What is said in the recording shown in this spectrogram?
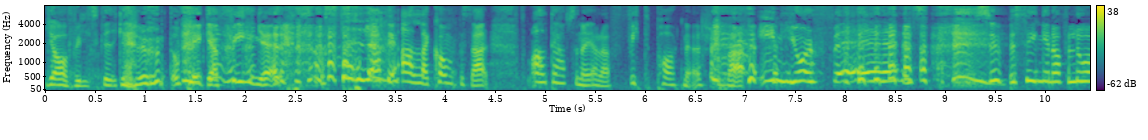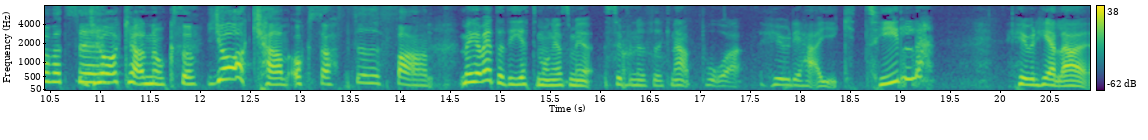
jag vill skrika runt och peka finger och säga till alla kompisar som alltid haft sina jävla fittpartners och bara in your face! Supersingeln har förlovat sig. Jag kan också. Jag kan också, fy fan. Men jag vet att det är jättemånga som är supernyfikna på hur det här gick till. Hur hela,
